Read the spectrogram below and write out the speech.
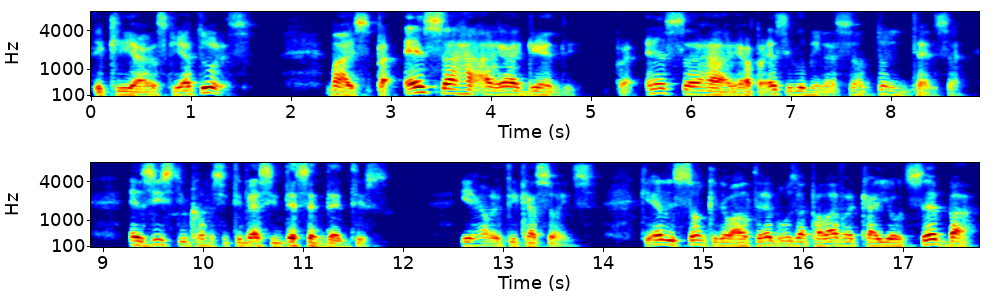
de criar as criaturas. Mas para essa Hara grande, para essa Hara, para essa iluminação tão intensa, existem como se tivessem descendentes e ramificações, que eles são, que o Altreb usa a palavra Kayotseba,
